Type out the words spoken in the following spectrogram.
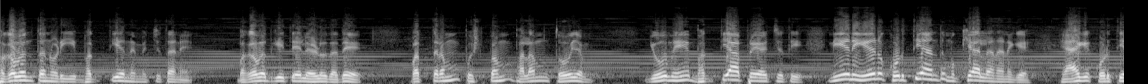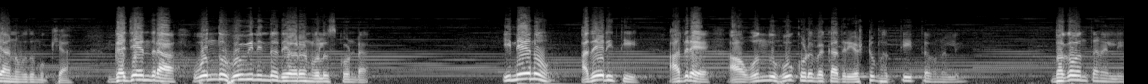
ಭಗವಂತ ನೋಡಿ ಈ ಭಕ್ತಿಯನ್ನು ಮೆಚ್ಚುತ್ತಾನೆ. ಭಗವದ್ಗೀತೆಯಲ್ಲಿ ಹೇಳುವುದದೇ, ಪತ್ರಂ ಪುಷ್ಪಂ ಫಲಂ ತೋಯಂ ಯೋಮೆ ಭಕ್ತಿಯ ಪ್ರಯೋಚತಿ ನೀನು ಏನು ಕೊಡ್ತೀಯಾ ಅಂತ ಮುಖ್ಯ ಅಲ್ಲ ನನಗೆ. ಹೇಗೆ ಕೊಡ್ತೀಯಾ ಅನ್ನುವುದು ಮುಖ್ಯ. ಗಜೇಂದ್ರ ಒಂದು ಹೂವಿನಿಂದ ದೇವರನ್ನು ಒಲಿಸ್ಕೊಂಡ ಇನ್ನೇನು? ಅದೇ ರೀತಿ. ಆದರೆ ಆ ಒಂದು ಹೂ ಕೊಡಬೇಕಾದ್ರೆ ಎಷ್ಟು ಭಕ್ತಿ ಇತ್ತು ಅವನಲ್ಲಿ. ಭಗವಂತನಲ್ಲಿ.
